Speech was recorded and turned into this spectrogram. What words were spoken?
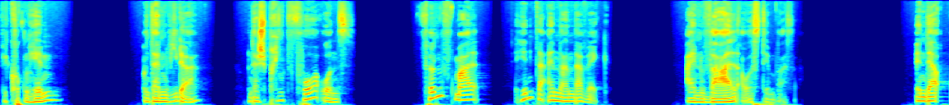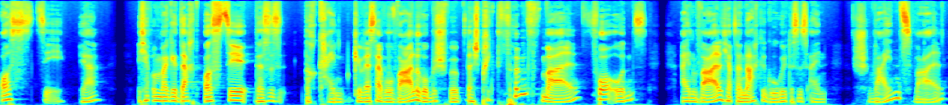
Wir gucken hin und dann wieder. Und da springt vor uns fünfmal hintereinander weg ein Wal aus dem Wasser. In der Ostsee, ja. Ich habe immer gedacht, Ostsee, das ist doch kein Gewässer, wo Wale rumschwimmen. Da springt fünfmal vor uns ein Wal. Ich habe danach gegoogelt, das ist ein Schweinswal.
